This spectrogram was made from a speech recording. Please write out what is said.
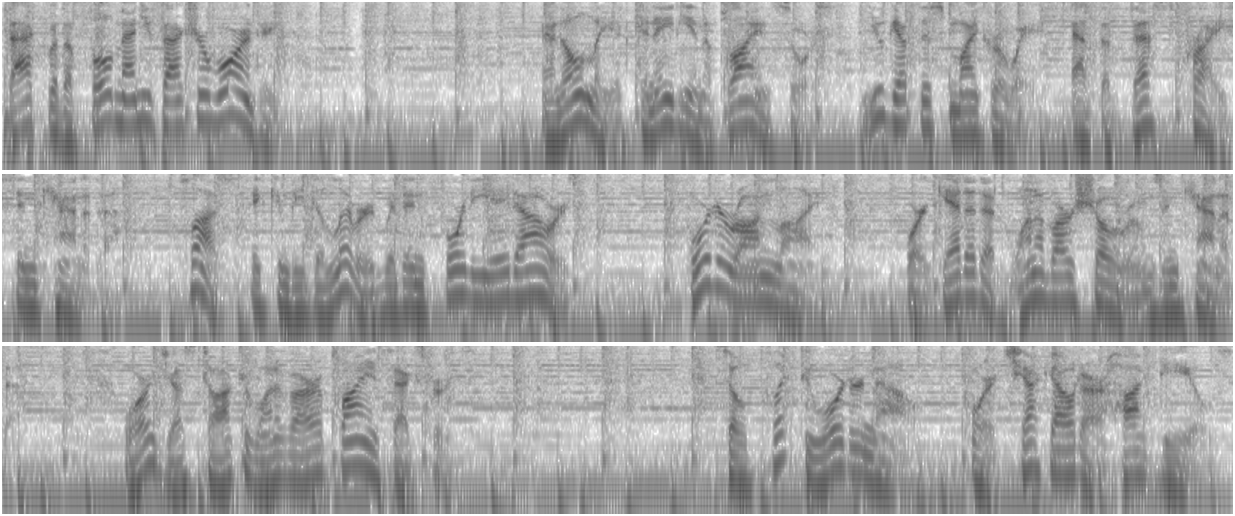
Backed with a full manufacturer warranty. And only at Canadian Appliance Source, you get this microwave at the best price in Canada. Plus, it can be delivered within 48 hours. Order online or get it at one of our showrooms in Canada. Or just talk to one of our appliance experts. So click to order now or check out our hot deals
